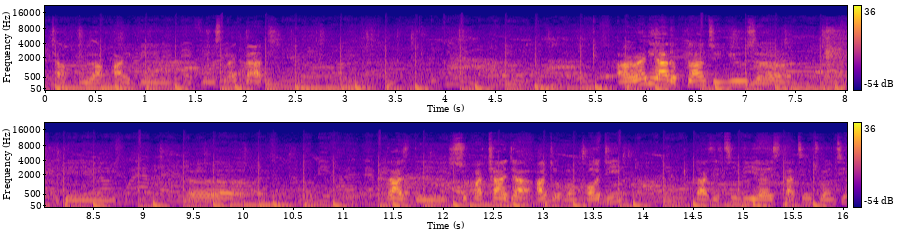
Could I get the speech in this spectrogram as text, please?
intercooler piping and things like that. I already had a plan to use uh, the uh, that's the supercharger out of an Audi. That's the TVS 1320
